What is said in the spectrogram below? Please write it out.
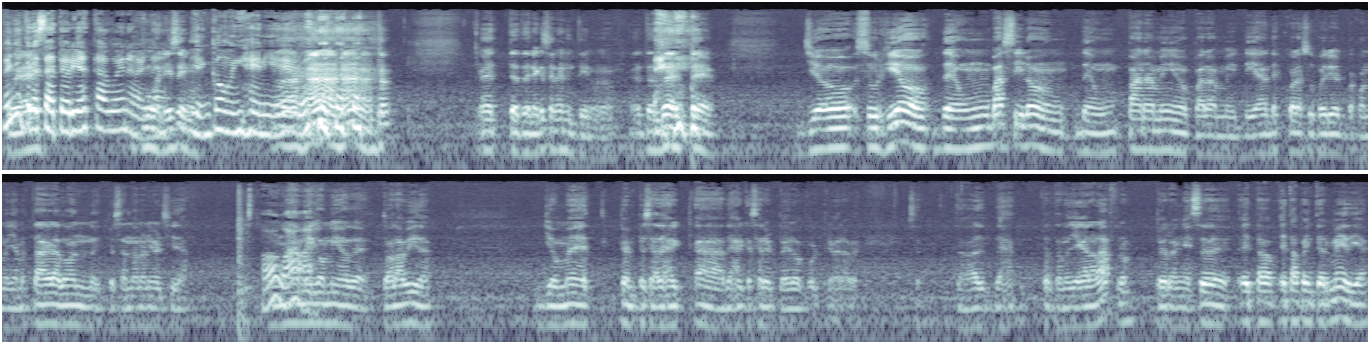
Coño, pero esa teoría está buena, ¿verdad? Buenísimo. Bien como ingeniero. Ajá, ajá, Este, tenía que ser argentino, ¿no? Entonces, este yo surgió de un vacilón de un pana mío para mis días de escuela superior, para cuando ya me estaba graduando y empezando la universidad. Oh, un amigo mío de toda la vida. Yo me empecé a dejar, a dejar crecer el pelo por primera vez. estaba tratando de llegar al afro, pero en esa etapa, intermedia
